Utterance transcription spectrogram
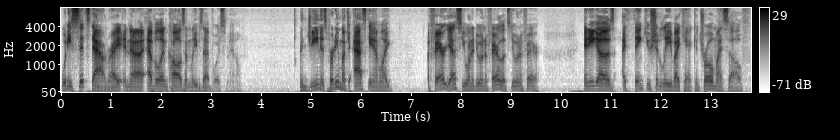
When he sits down, right, and uh, Evelyn calls and leaves that voicemail, and Jean is pretty much asking him like, "Affair? Yes, you want to do an affair? Let's do an affair." And he goes, "I think you should leave. I can't control myself.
